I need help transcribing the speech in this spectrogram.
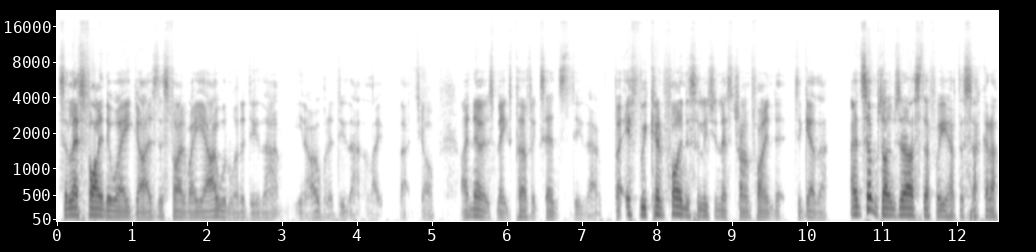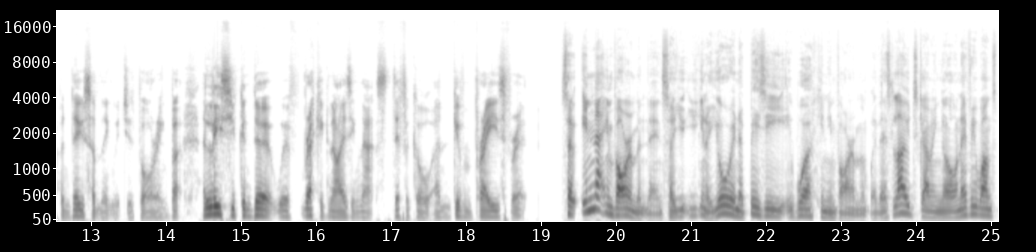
so let's find a way guys. Let's find a way. Yeah i wouldn't want to do that. You know i want to do that like that job. I know it makes perfect sense to do that. But if we can find a solution let's try and find it together. And sometimes there are stuff where you have to suck it up and do something which is boring but at least you can do it with recognizing that's difficult and give them praise for it So in that environment, then, so you you know you're in a busy working environment where there's loads going on. Everyone's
